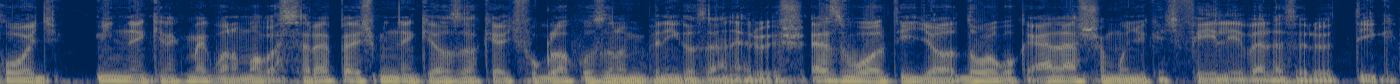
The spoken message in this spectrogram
hogy mindenkinek megvan a maga szerepe, és mindenki azzal kell, hogy foglalkozzon, amiben igazán erős. Ez volt így a dolgok állása mondjuk egy fél évvel ezelőttig.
